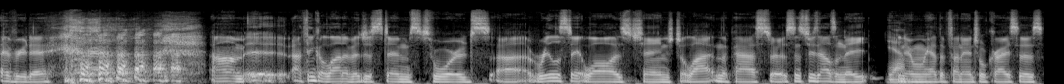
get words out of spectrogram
every day. um, it, I think a lot of it just stems towards uh, real estate law has changed a lot in the past uh, since 2008. Yeah. You know, when we had the financial crisis.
